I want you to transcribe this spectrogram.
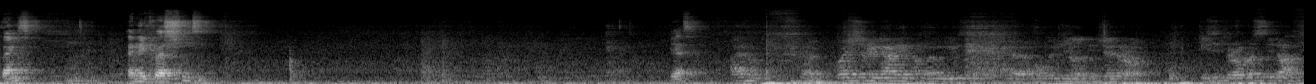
thanks. Any questions? Yes? I have a question regarding uh, using uh, OpenGL in general. Is it robust enough?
